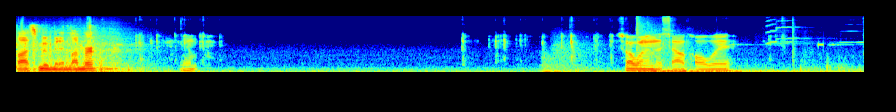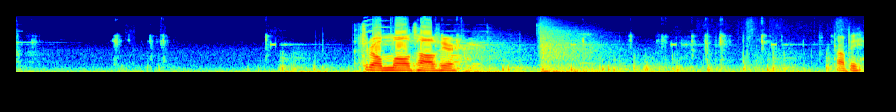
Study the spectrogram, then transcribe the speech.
Lots of movement in lumber. Saw went in the south hallway. Throw a Molotov here. Copy.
